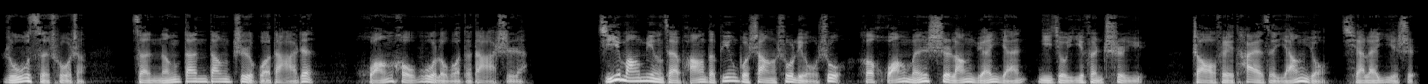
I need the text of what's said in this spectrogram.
如此畜生，怎能担当治国大任？皇后误了我的大事啊！”急忙命在旁的兵部尚书柳树和黄门侍郎袁岩，你就一份敕谕，召废太子杨勇前来议事，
